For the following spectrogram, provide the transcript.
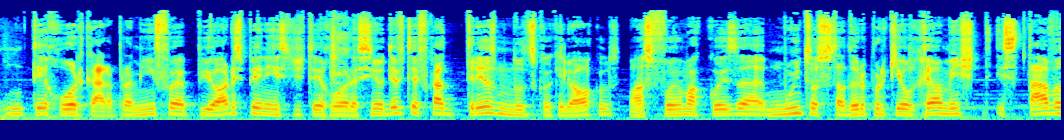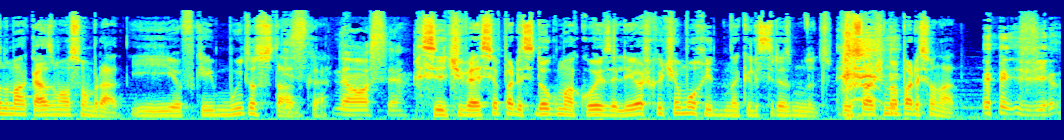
um terror, cara. Pra mim foi a pior experiência de terror, assim. Eu devo ter ficado três minutos com aquele óculos, mas foi uma coisa muito assustadora, porque eu realmente estava numa casa mal assombrada. E eu fiquei muito assustado, cara. Nossa, Se tivesse aparecido alguma coisa ali, eu acho que eu tinha morrido naqueles três minutos. Por sorte não apareceu nada. viu?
